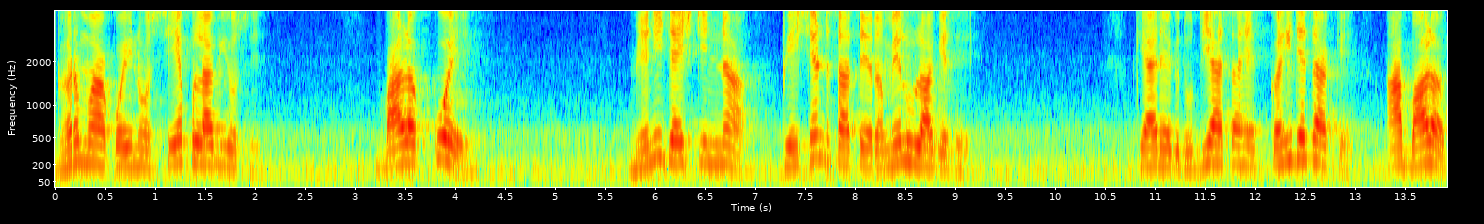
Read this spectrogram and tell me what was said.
ઘરમાં કોઈનો શેપ લાગ્યો છે. બાળક કોઈ મેનિજાઇસ્ટિનના પેશન્ટ સાથે રમેલું લાગે છે. ક્યારેક દુધિયા સાહેબ કહી દેતા કે આ બાળક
